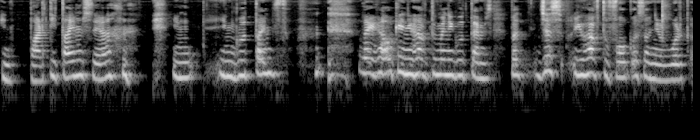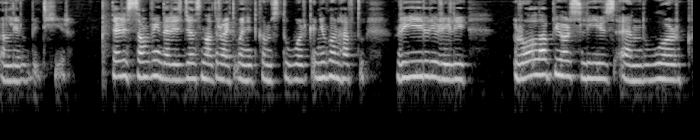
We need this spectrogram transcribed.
in party times yeah? In in good times. Like how can you have too many good times? But just you have to focus on your work a little bit here. There is something that is just not right when it comes to work and you're going to have to really really roll up your sleeves and work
